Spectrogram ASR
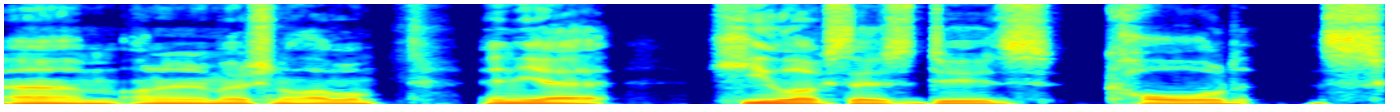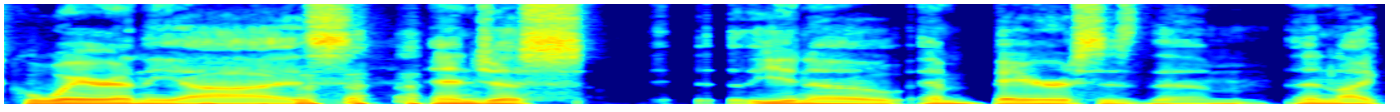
um, on an emotional level, and yet he looks those dudes cold, square in the eyes, and just you know embarrasses them and like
